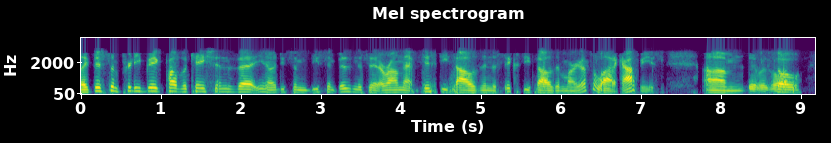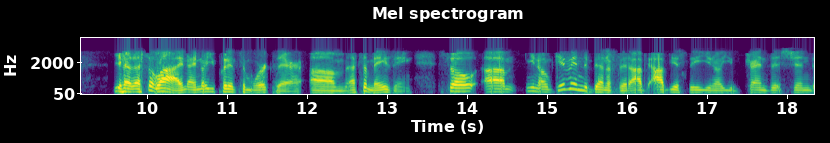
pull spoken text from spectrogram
like there's some pretty big publications that you know do some decent business at around that fifty thousand to sixty thousand mark. That's a lot of copies. Um, it was so, yeah, that's a lot. I know you put in some work there. Um, that's amazing. So, um, you know, given the benefit, obviously, you know, you've transitioned,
